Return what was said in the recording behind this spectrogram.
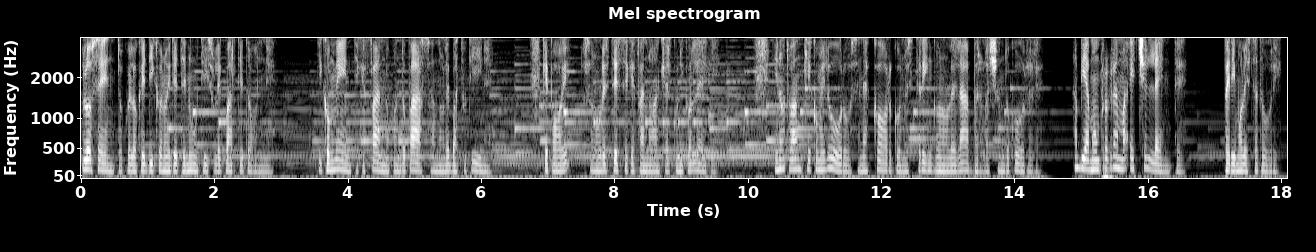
Lo sento quello che dicono i detenuti sulle guardie donne, i commenti che fanno quando passano, le battutine, che poi sono le stesse che fanno anche alcuni colleghi. E noto anche come loro se ne accorgono e stringono le labbra lasciando correre. Abbiamo un programma eccellente per i molestatori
